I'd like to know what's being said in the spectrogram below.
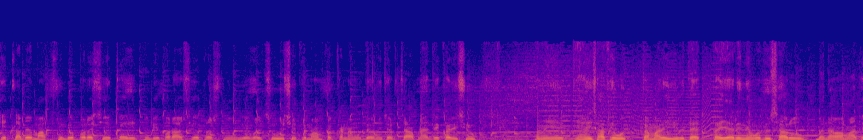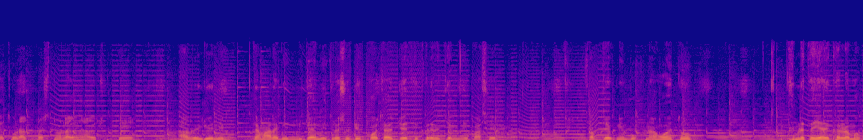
કેટલા બે માર્ક્સનું પેપર હશે, કઈ રીતનું પેપર હશે પ્રશ્નનું લેવલ શું છે, તમામ પ્રકારના મુદ્દાઓની ચર્ચા આપણે આજે કરીશું. અને એની સાથે હું તમારી તૈયારીને વધુ સારું બનાવવા માટે થોડાક પ્રશ્નો લાવીને આવ્યો છું કે આ વિડીયોની તમારા બીજા મિત્રો સુધી પહોંચાડજો, જેથી કરીને જેમની પાસે સબ્જેક્ટની બુક ના હોય તો એમને તૈયારી કરવામાં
